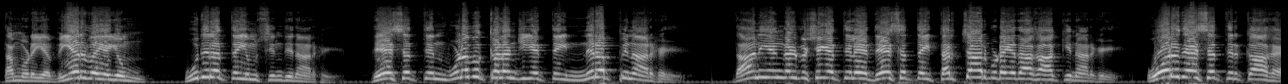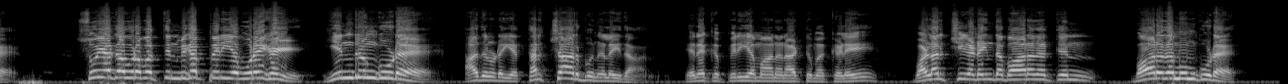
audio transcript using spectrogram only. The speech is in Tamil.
தம்முடைய வியர்வையையும் உதிரத்தையும் சிந்தினார்கள். தேசத்தின் உணவு களஞ்சியத்தை நிரப்பினார்கள். தானியங்கள் விஷயத்திலே தேசத்தை தற்சார்புடையதாக ஆக்கினார்கள். ஒரு தேசத்திற்காக சுயகௌரவத்தின் மிகப்பெரிய உரைகள் இன்றும் கூட அதனுடைய தற்சார்பு நிலைதான். எனக்கு பிரியமான நாட்டு மக்களே வளர்ச்சி அடைந்த பாரதத்தின் பாரதமும் கூட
